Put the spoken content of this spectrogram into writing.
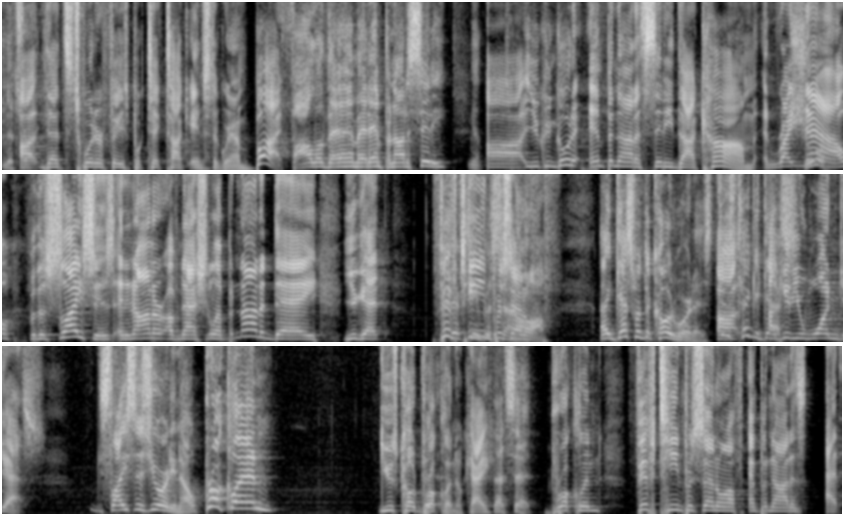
That's right. Uh, that's Twitter, Facebook, TikTok, Instagram. But Follow them at Empanada City. Uh, you can go to empanadacity.com and right Sure. now for the slices and in honor of National Empanada Day, you get 15%, off. Uh, guess what the code word is? Just Uh, take a guess. I'll give you one guess. slices. You already know. Brooklyn. Use code Brooklyn, okay? That's it. Brooklyn, 15% off empanadas at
